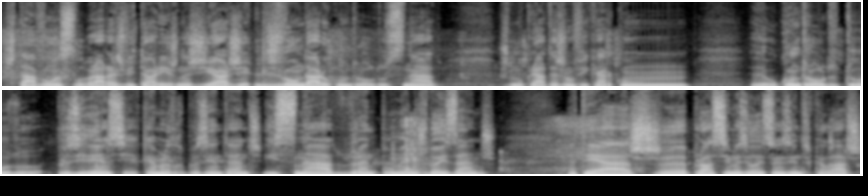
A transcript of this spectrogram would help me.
estavam a celebrar as vitórias na Geórgia, que lhes vão dar o controle do Senado. Os democratas vão ficar com uh, o controle de tudo, presidência, Câmara de Representantes e Senado, durante pelo menos dois anos, até às uh, próximas eleições intercalares.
